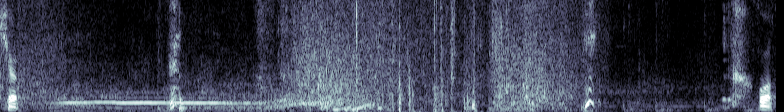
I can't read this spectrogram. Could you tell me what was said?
Черт. О,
